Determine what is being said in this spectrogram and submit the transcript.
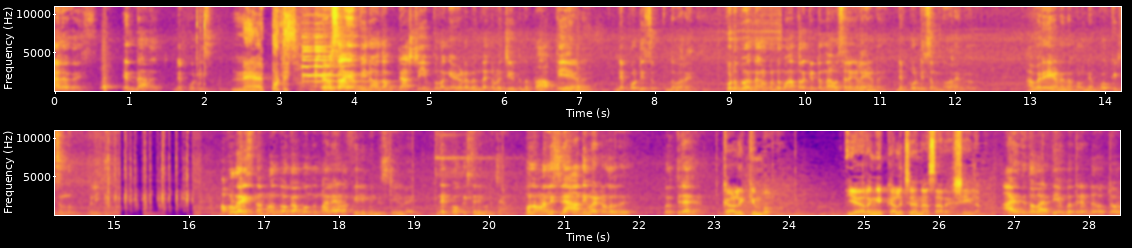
ഹലോ ഗൈസ് എന്താണ് നെപ്പോട്ടിസം നെപ്പോട്ടിസം വ്യവസായം വിനോദം രാഷ്ട്രീയം തുടങ്ങിയവയുടെ ബന്ധങ്ങൾ വെച്ച് കിട്ടുന്ന പ്രാപ്തിയെയാണ് നെപ്പോട്ടിസം എന്ന് പറയുന്നത്. കുടുംബ ബന്ധങ്ങൾ കൊണ്ട് മാത്രം കിട്ടുന്ന അവസരങ്ങളെയാണ് നെപ്പോട്ടിസം എന്ന് പറയുന്നത്. അവരെയാണ് നമ്മൾ നെപ്പോ കിഡ്സ് എന്നും വിളിക്കുന്നത്. അപ്പോൾ ഗൈസ് നമ്മൾ നോക്കാൻ പോകുന്നത് മലയാള ഫിലിം ഇൻഡസ്ട്രിയുടെ നെപ്പോ കിഡ്സിനെ കുറിച്ചാണ്. അപ്പോൾ നമ്മുടെ ലിസ്റ്റിൽ ആദ്യമായിട്ടുള്ളത് പൃഥ്വിരാജാണ്. കളിക്കുമ്പോൾ ഇറങ്ങി കളിച്ചു തന്നെ സാറേ ശീലം. ആയിരത്തി തൊള്ളായിരത്തി എൺപത്തിരണ്ട് ഒക്ടോബർ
